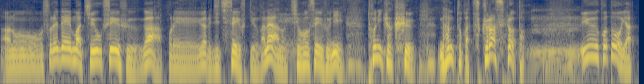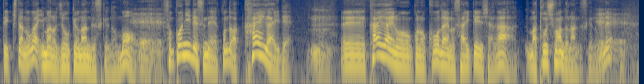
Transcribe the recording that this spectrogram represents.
あのそれでまあ中国政府が、これ、いわゆる自治政府っていうかね、あの地方政府に、とにかくなんとか作らせろということをやってきたのが今の状況なんですけども、そこにですね今度は海外で、うん。えー、海外のこの恒大の債権者が、まあ、投資ファンドなんですけどもね、えー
